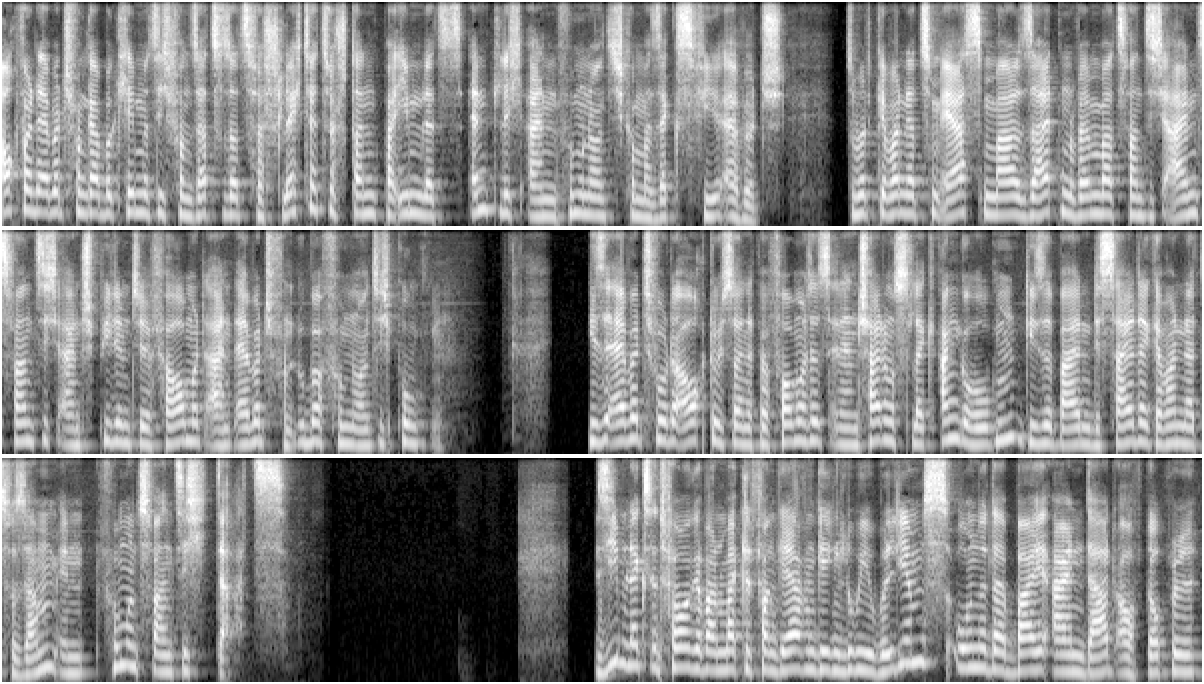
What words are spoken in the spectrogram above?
Auch wenn der Average von Gabriel Clemens sich von Satz zu Satz verschlechterte, stand bei ihm letztendlich ein 95,64 Average. Somit gewann er zum ersten Mal seit November 2021 ein Spiel im TV mit einem Average von über 95 Punkten. Diese Average wurde auch durch seine Performances in Entscheidungsslack angehoben. Diese beiden Decider gewannen er zusammen in 25 Darts. Sieben Lecks in Folge waren Michael van Gerven gegen Louis Williams, ohne dabei einen Dart auf Doppel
